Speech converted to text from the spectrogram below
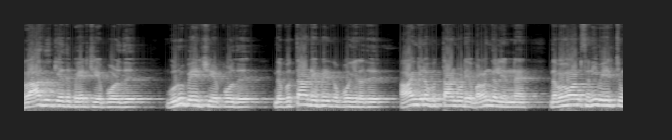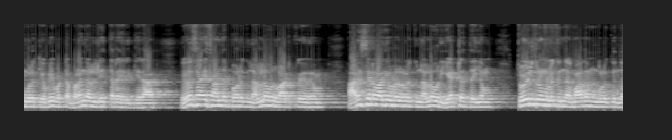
ராகு கேது பயிற்சி எப்பொழுது குரு பயிற்சி எப்பொழுது இந்த புத்தாண்டு எப்படி இருக்க போகிறது ஆங்கில புத்தாண்டுடைய பலன்கள் என்ன இந்த பகவான் சனி பயிற்சி உங்களுக்கு எப்படிப்பட்ட பலங்கள் அளித்தர இருக்கிறார் விவசாய சார்ந்திருப்பவர்களுக்கு நல்ல ஒரு வாழ்க்கையும் அரசியல்வாதி உள்ளவர்களுக்கு நல்ல ஒரு ஏற்றத்தையும் தொழில் துறவங்களுக்கு இந்த மாதம் உங்களுக்கு இந்த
